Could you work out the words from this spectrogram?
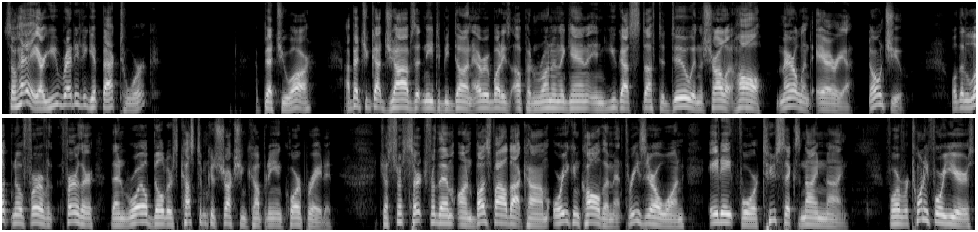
So hey, are you ready to get back to work? I bet you are. I bet you got jobs that need to be done. Everybody's up and running again, and you got stuff to do in the Charlotte Hall, Maryland area, don't you? Well, then look no fur- further than Royal Builders Custom Construction Company Incorporated. Just search for them on buzzfile.com or you can call them at 301 884 2699. For over 24 years,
